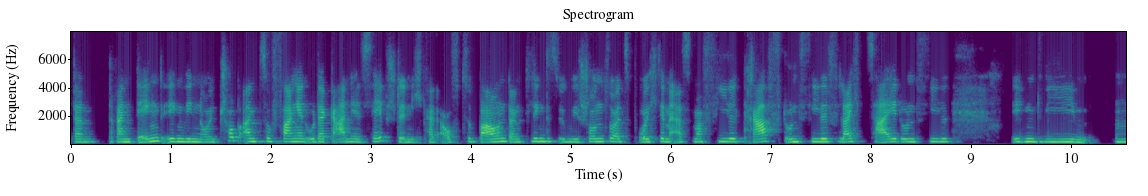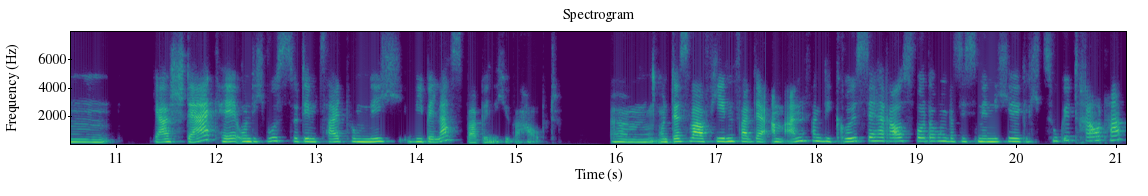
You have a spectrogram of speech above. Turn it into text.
dann dran denkt, irgendwie einen neuen Job anzufangen oder gar eine Selbstständigkeit aufzubauen, dann klingt es irgendwie schon so, als bräuchte man erstmal viel Kraft und viel vielleicht Zeit und viel irgendwie mh, hm, ja Stärke. Und ich wusste zu dem Zeitpunkt nicht, wie belastbar bin ich überhaupt. Ähm, und das war auf jeden Fall der am Anfang die größte Herausforderung, dass ich es mir nicht wirklich zugetraut habe.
